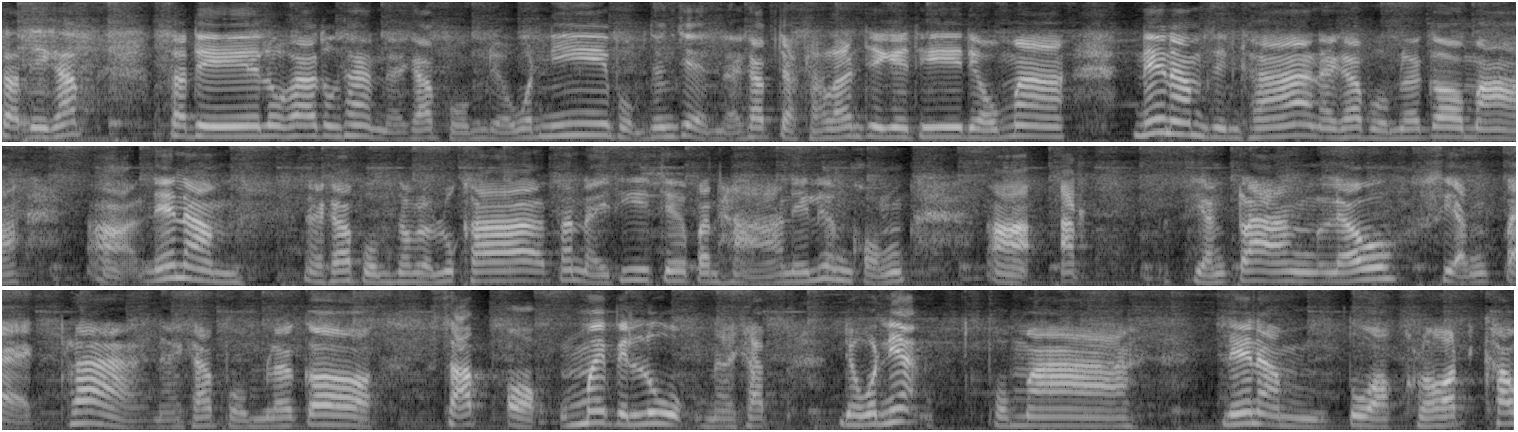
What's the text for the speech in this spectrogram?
สวัสดีครับ สวัสดีลูกค้าทุกท่านนะครับผมเดี๋ยววันนี้ผมทั้งเจ็ดนะครับจากทางร้าน JKT เดี๋ยวมาแนะนำสินค้านะครับผมแล้วก็มาแนะนำนะครับผมสำหรับลูกค้าท่านไหนที่เจอปัญหาในเรื่องของอ,อัดเสียงกลางแล้วเสียงแตกพร่านะครับผมแล้วก็ซับออกไม่เป็นลูกนะครับ เดี๋ยววันนี้ผมมาแนะนำตัวคลอสเข้า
